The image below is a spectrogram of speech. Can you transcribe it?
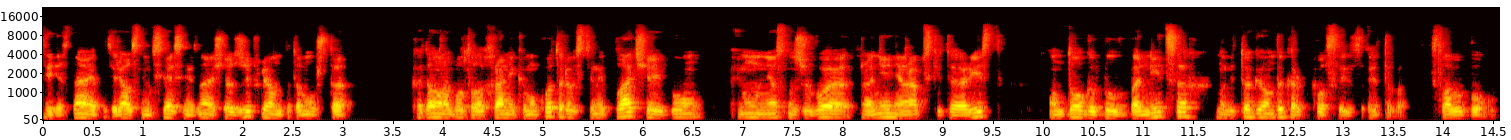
я не знаю, я потерял с ним связь, не знаю, сейчас жив ли он, потому что когда он работал охранником у Котора в стены плача, ему, ему нанес ножевое ранение арабский террорист. Он долго был в больницах, но в итоге он выкарабкался из этого, слава Богу.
